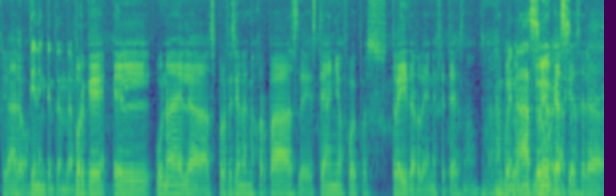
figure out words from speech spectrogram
Claro. Tienen que entenderlo. Porque el, una de las profesiones mejor pagadas de este año fue pues trader de NFTs, ¿no? O sea, Ah, buenazo, Lo, lo único que hacías era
